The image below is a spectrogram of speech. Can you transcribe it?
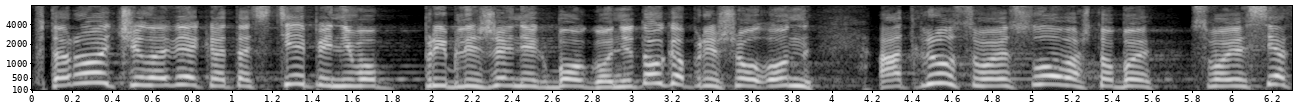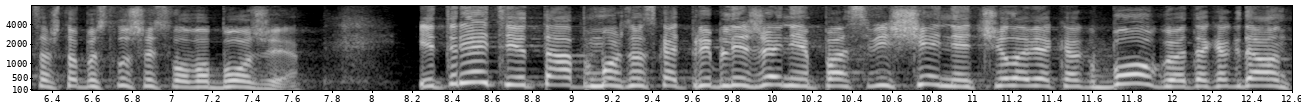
Второй человек – это степень его приближения к Богу. Он не только пришел, он открыл свое слово, чтобы, свое сердце, чтобы слушать Слово Божие. И третий этап, можно сказать, приближение, посвящения человека к Богу, это когда он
